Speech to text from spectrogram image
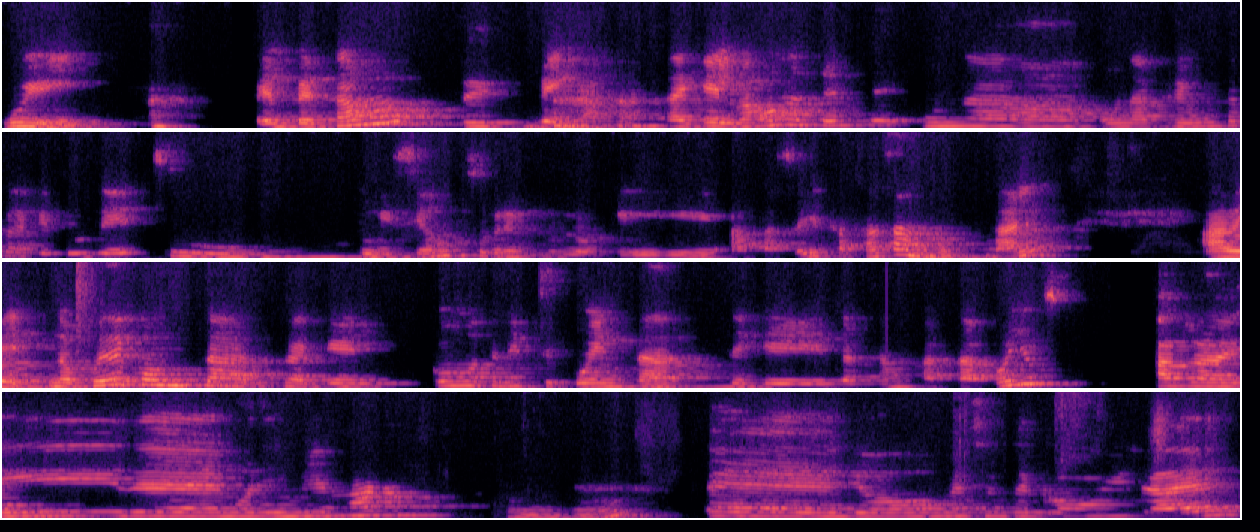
Muy bien. ¿Empezamos? Sí. Venga, Raquel, vamos a hacerte una, una pregunta para que tú des tu, tu visión sobre lo que ha pasado y está pasando, ¿vale? A ver, ¿nos puede contar, Raquel, cómo te diste cuenta de que te hacían falta apoyos? A raíz de morir mi hermana, Ujú. eh, yo me senté con Israel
